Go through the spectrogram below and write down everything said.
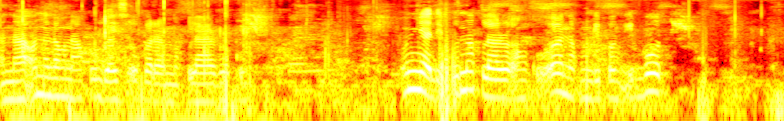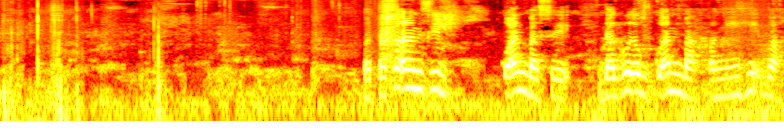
Anaon na lang na ako guys o para maklaro ko. Unya, di ko na klaro ang kuan akong gipang ibot. Pataka na si kuan ba si dagol og kuan ba pangihi ba.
